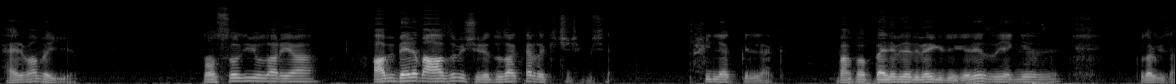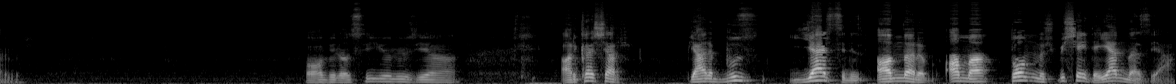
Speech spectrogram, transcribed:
Helva mı yiyor? Nasıl yiyorlar ya? Abi benim ağzım üşürüyor dudaklar da küçücük bir şey. Billak billak Bak bak benim dediğime gülüyor görüyor musun yengenizi? Bu da güzelmiş Abi nasıl yiyorsunuz ya? Arkadaşlar yani buz yersiniz anlarım ama donmuş bir şey de yenmez ya.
